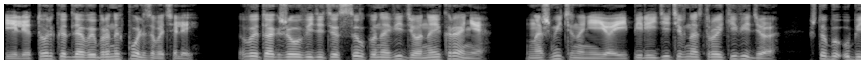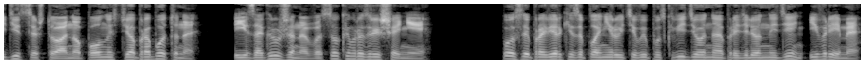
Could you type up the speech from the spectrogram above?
или только для выбранных пользователей. Вы также увидите ссылку на видео на экране. Нажмите на нее и перейдите в настройки видео, чтобы убедиться, что оно полностью обработано и загружено в высоком разрешении. После проверки запланируйте выпуск видео на определенный день и время.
